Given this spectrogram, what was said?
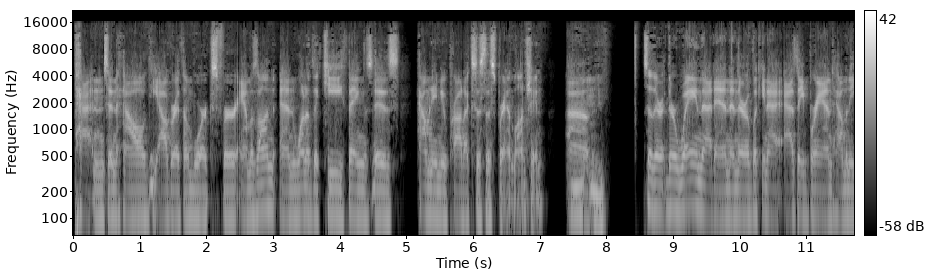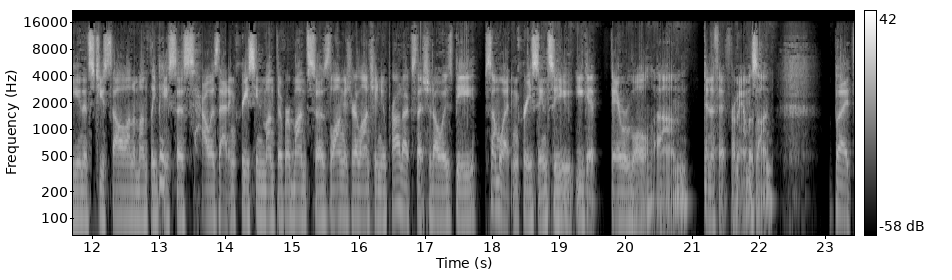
patent and how the algorithm works for Amazon. And one of the key things is how many new products is this brand launching. Um, mm-hmm. So they're they're weighing that in, and they're looking at as a brand how many units do you sell on a monthly basis? How is that increasing month over month? So as long as you're launching new products, that should always be somewhat increasing. So you you get favorable um, benefit from Amazon. But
